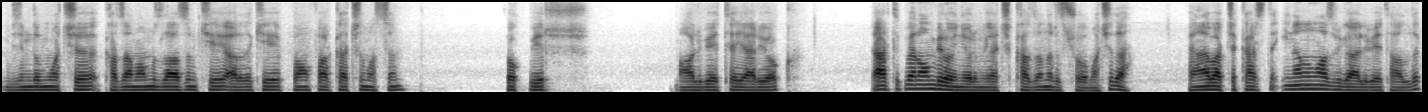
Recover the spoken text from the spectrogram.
Bizim de bu maçı kazanmamız lazım ki aradaki puan farkı açılmasın. Çok bir mağlubiyete yer yok. Artık ben 11 oynuyorum gerçi kazanırız çoğu maçı da. Fenerbahçe karşısında inanılmaz bir galibiyet aldık.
